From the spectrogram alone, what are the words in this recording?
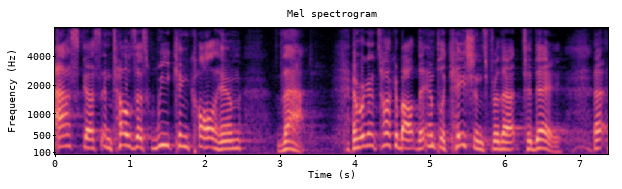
asks us and tells us we can call him that. And we're going to talk about the implications for that today. Uh,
